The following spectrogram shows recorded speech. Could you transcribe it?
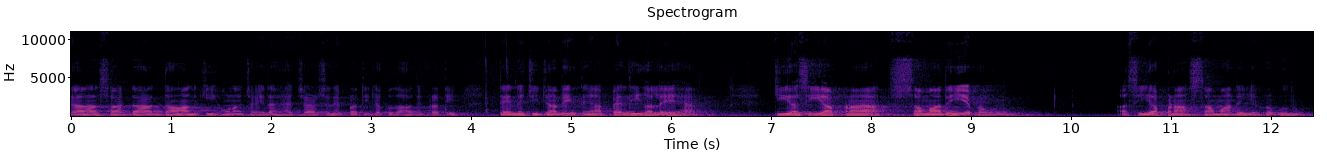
ਜਾਂ ਸਾਡਾ ਦਾਨ ਕੀ ਹੋਣਾ ਚਾਹੀਦਾ ਹੈ ਚਰਚ ਦੇ ਪ੍ਰਤੀ ਜਾਂ ਖੁਦਾ ਦੇ ਪ੍ਰਤੀ? ਤਿੰਨ ਚੀਜ਼ਾਂ ਦੇਖਦੇ ਹਾਂ। ਪਹਿਲੀ ਗੱਲ ਇਹ ਹੈ ਕਿ ਅਸੀਂ ਆਪਣਾ ਸਮਾਂ ਦਈਏ ਪ੍ਰਭੂ ਨੂੰ। ਅਸੀਂ ਆਪਣਾ ਸਮਾਂ ਦਈਏ ਪ੍ਰਭੂ ਨੂੰ।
